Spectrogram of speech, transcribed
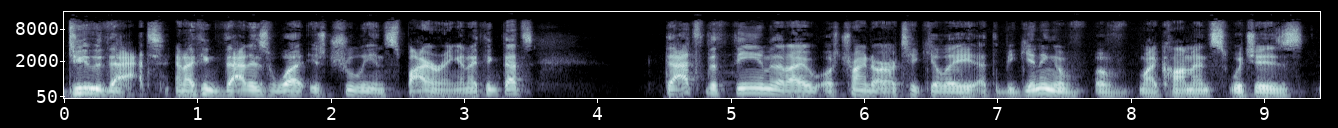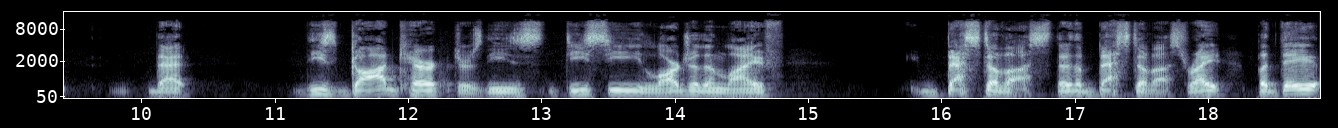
do that. And i think that is what is truly inspiring. And i think that's that's the theme that i was trying to articulate at the beginning of, of my comments which is that these god characters these dc larger than life best of us they're the best of us right? But they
